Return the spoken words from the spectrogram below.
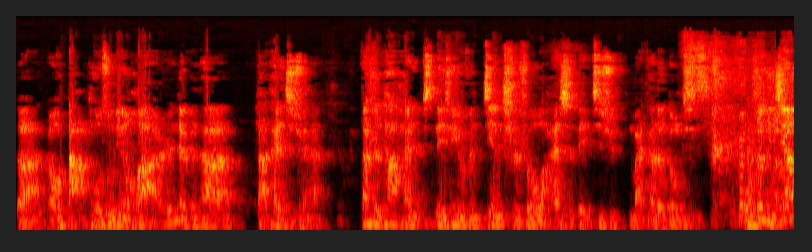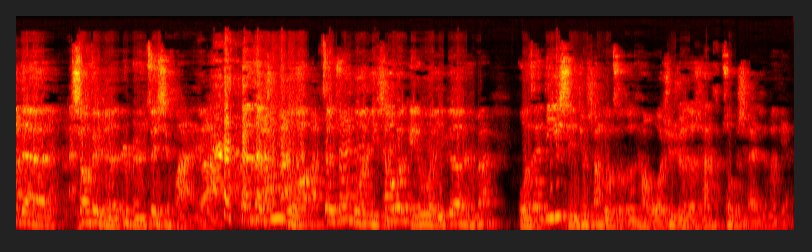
对吧？然后打投诉电话，人家跟他打太极拳，但是他还内心有份坚持，说我还是得继续买他的东西。我说你这样的消费者，日本人最喜欢，对吧？但在中国，在中国，你稍微给我一个什么，我在第一时间就上过走走烫，我就觉得他做不起来什么点。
